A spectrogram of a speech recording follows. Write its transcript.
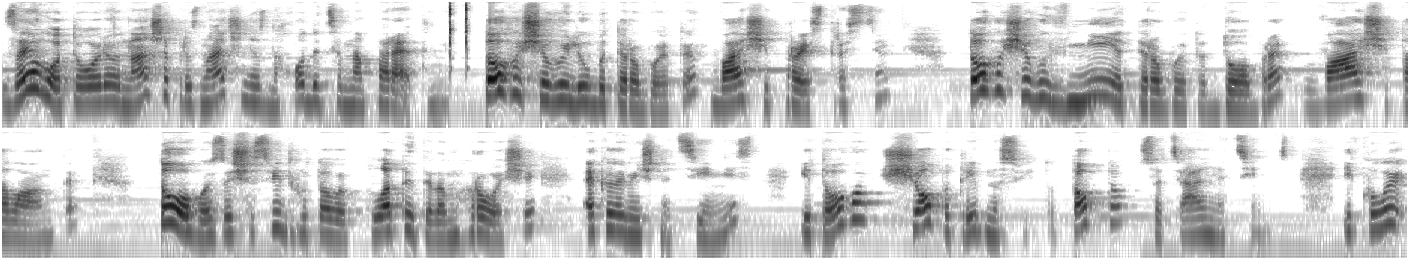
За його теорією, наше призначення знаходиться на перетині того, що ви любите робити, ваші пристрасті, того, що ви вмієте робити добре, ваші таланти, того, за що світ готовий платити вам гроші, економічна цінність. І того, що потрібно світу, тобто соціальна цінність. І коли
